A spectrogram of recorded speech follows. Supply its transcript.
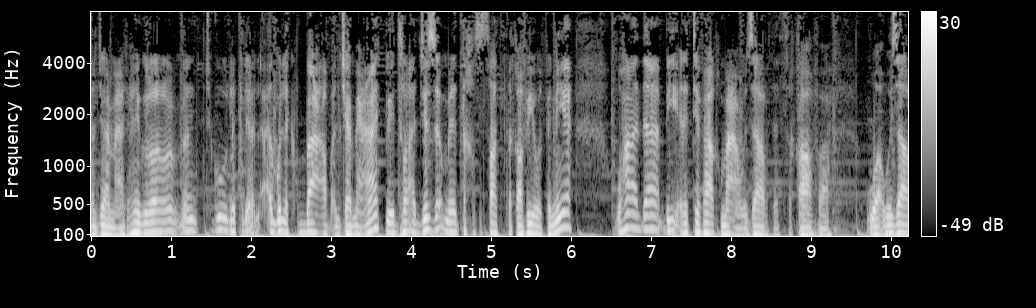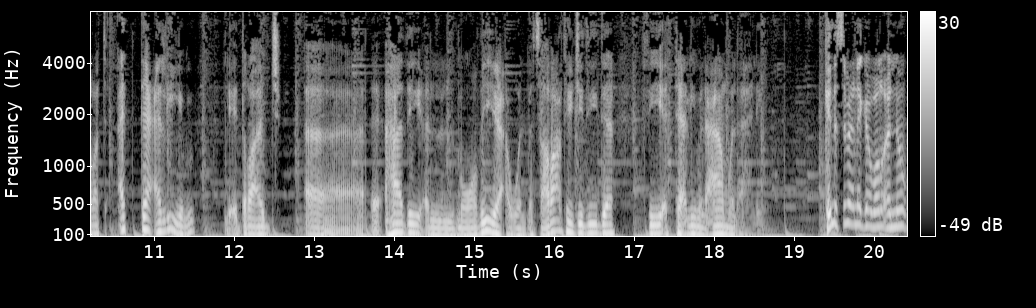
الجامعات الحين يقولوا أنت تقول لك أقول لك بعض الجامعات بإدراج جزء من التخصصات الثقافية والفنية وهذا بالاتفاق مع وزارة الثقافة ووزارة التعليم لإدراج آه هذه المواضيع أو المسارات الجديدة في التعليم العام والأهلي. كنا سمعنا قبل إنه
